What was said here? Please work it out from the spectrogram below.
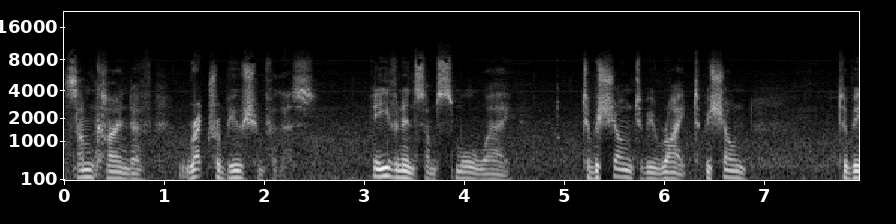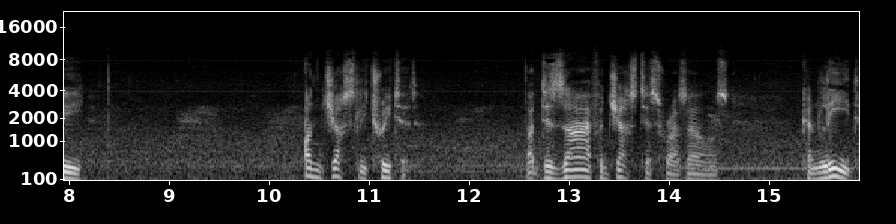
some kind of retribution for this, even in some small way, to be shown to be right, to be shown to be unjustly treated. That desire for justice for ourselves can lead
